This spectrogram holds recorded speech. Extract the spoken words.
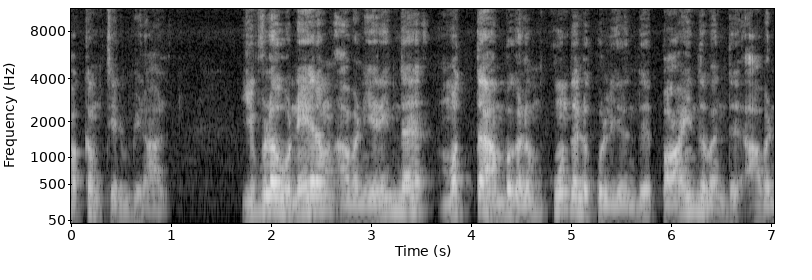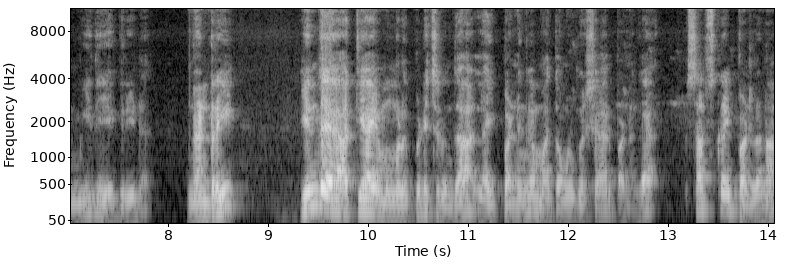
பக்கம் திரும்பினாள். இவ்வளவு நேரம் அவன் எரிந்த மொத்த அம்புகளும் கூந்தலுக்குள் இருந்து பாய்ந்து வந்து அவன் மீது எகிரின. நன்றி. இந்த அத்தியாயம் உங்களுக்கு பிடிச்சிருந்தா லைக் பண்ணுங்க மற்றவங்களுக்கும் ஷேர் பண்ணுங்க. சப்ஸ்கிரைப் பண்ணலனா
